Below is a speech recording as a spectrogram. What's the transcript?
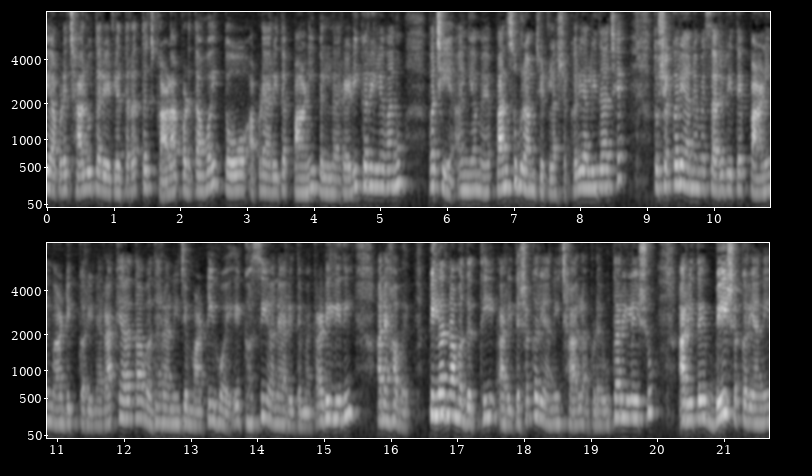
એ આપણે છાલ ઉતારીએ એટલે તરત જ કાળા પડતા હોય તો આપણે આ રીતે પાણી પહેલાં રેડી કરી લેવાનું. પછી અહીંયા મેં પાંચસો ગ્રામ જેટલા શક્કરિયા લીધા છે. તો શક્કરિયાને મેં સારી રીતે પાણીમાં ડીપ કરીને રાખ્યા હતા. વધારાની જે માટી હોય એ ઘસી અને આ રીતે મેં કાઢી લીધી. અને હવે પિલરના મદદથી આ રીતે શક્કરિયાની છાલ આપણે ઉતારી લઈશું. આ રીતે બે શક્કરિયાની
